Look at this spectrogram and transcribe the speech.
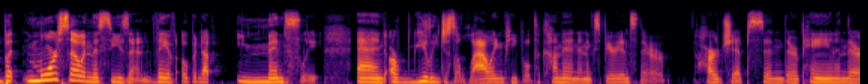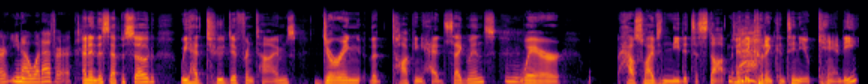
but more so in this season, they have opened up immensely and are really just allowing people to come in and experience their hardships and their pain and their, you know, whatever. And in this episode, we had two different times during the talking head segments Mm-hmm. where housewives needed to stop and they couldn't continue. Kandi,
